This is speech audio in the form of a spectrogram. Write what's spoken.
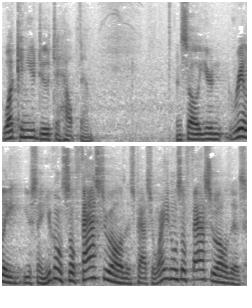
What can you do to help them? And so you're really you're saying you're going so fast through all of this, Pastor. Why are you going so fast through all of this?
